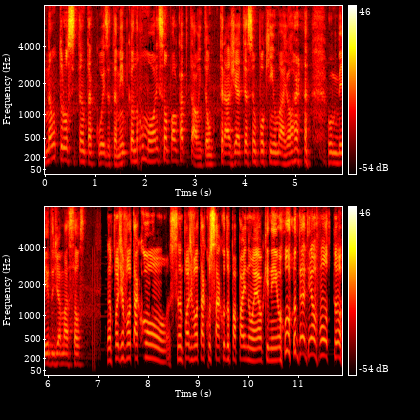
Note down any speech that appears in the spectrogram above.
Não trouxe tanta coisa também porque eu não moro em São Paulo capital. Então o trajeto ia ser um pouquinho maior, o medo de amassar os não pode voltar com. Você não pode voltar com o saco do Papai Noel, que nem o Daniel voltou.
